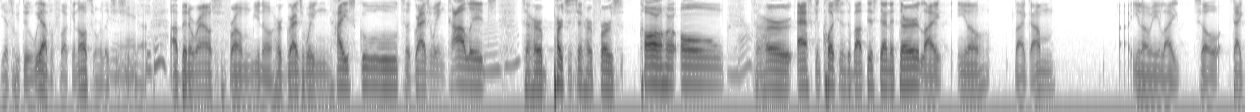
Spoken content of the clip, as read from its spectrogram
Yes, we do. We have a fucking awesome relationship Yes, now. you do. I've been around from, you know, her graduating high school to graduating college Mm-hmm. to her purchasing her first car on her own to her asking questions about this, that, and the third. Like, you know, like I'm, you know what I mean? Like, so, like,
